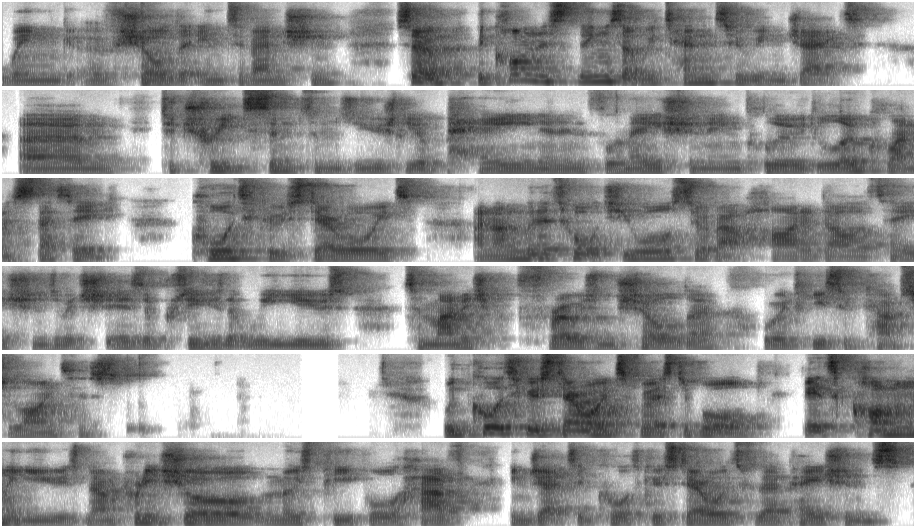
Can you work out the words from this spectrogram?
wing of shoulder intervention. So the commonest things that we tend to inject um, to treat symptoms usually of pain and inflammation include local anesthetic, corticosteroids. And I'm going to talk to you also about hydrodilatations, which is a procedure that we use to manage frozen shoulder or adhesive capsulitis. With corticosteroids, first of all, it's commonly used. And I'm pretty sure most people have injected corticosteroids for their patients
